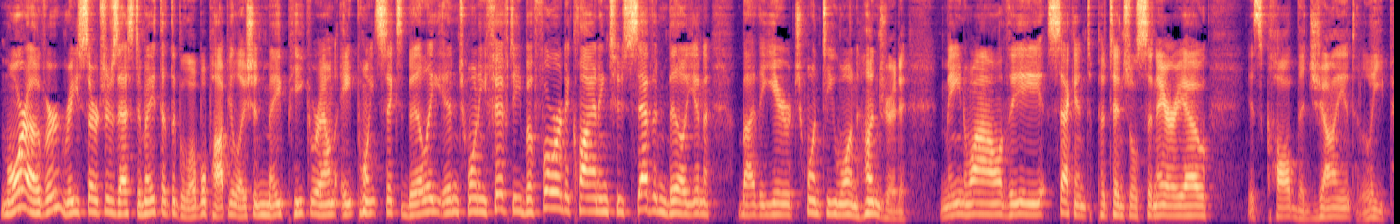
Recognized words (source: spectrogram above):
Moreover, researchers estimate that the global population may peak around 8.6 billion in 2050 before declining to 7 billion by the year 2100. Meanwhile, the second potential scenario is called the giant leap.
